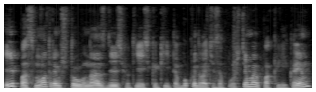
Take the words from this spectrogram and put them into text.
и посмотрим, что у нас здесь вот есть какие-то буквы. Давайте запустим и покликаем.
